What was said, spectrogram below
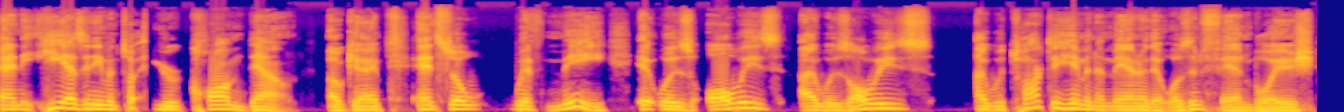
and he hasn't even, t- you're calmed down. Okay. And so with me, it was always, I was always I would talk to him in a manner that wasn't fanboyish.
